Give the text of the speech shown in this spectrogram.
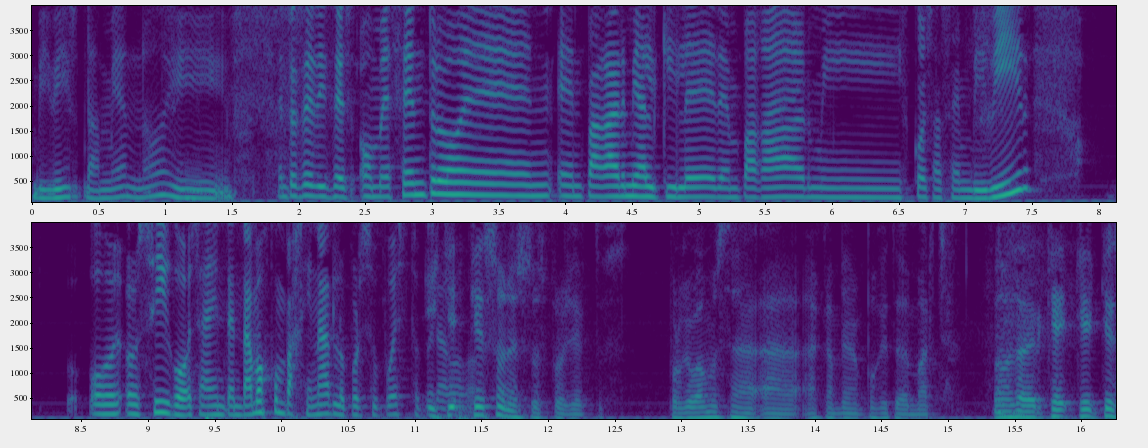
vivir también, ¿no? Y... Entonces dices, o me centro en, pagar mi alquiler, en pagar mis cosas, en vivir, o, sigo. O sea, intentamos compaginarlo, por supuesto. ¿Y qué, son estos proyectos? Porque vamos a cambiar un poquito de marcha. Vamos a ver qué, qué,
